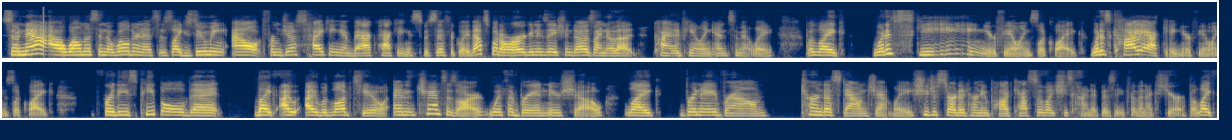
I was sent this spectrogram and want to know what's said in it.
So now wellness in the wilderness is like zooming out from just hiking and backpacking specifically. That's what our organization does. I know that kind of healing intimately. But like what does skiing your feelings look like? What does kayaking your feelings look like for these people that like I, I would love to. And chances are with a brand new show like brene brown turned us down gently. She just started her new podcast so like she's kind of busy for the next year. But like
